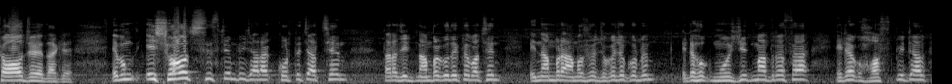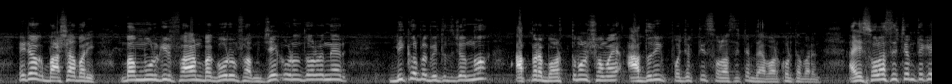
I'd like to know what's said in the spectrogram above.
সহজ হয়ে থাকে। এবং এই সহজ সিস্টেমটি যারা করতে চাচ্ছেন তারা যে নাম্বারগুলো দেখতে পাচ্ছেন, এই নাম্বারে আমার সাথে যোগাযোগ করবেন। এটা হোক মসজিদ, মাদ্রাসা, এটা হোক হসপিটাল, এটা হোক বাসাবাড়ি বা মুরগির ফার্ম বা গরুর ফার্ম যে কোনো ধরনের বিকল্প বিদ্যুতের জন্য আপনারা বর্তমান সময়ে আধুনিক প্রযুক্তি সোলার সিস্টেম ব্যবহার করতে পারেন। আর এই সোলার সিস্টেম থেকে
